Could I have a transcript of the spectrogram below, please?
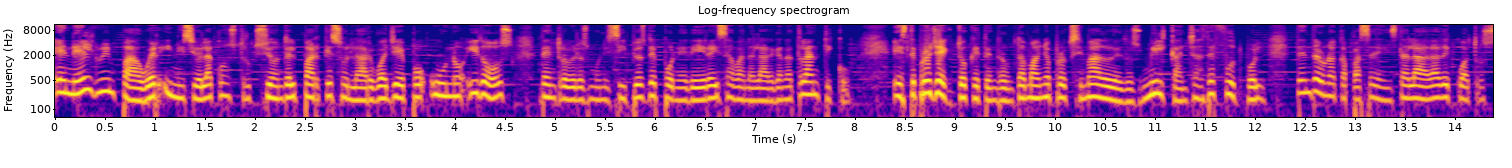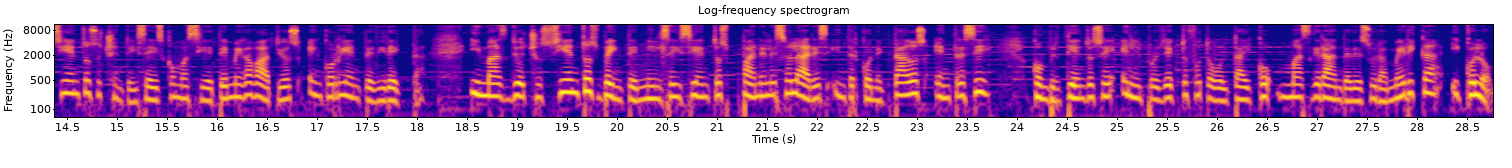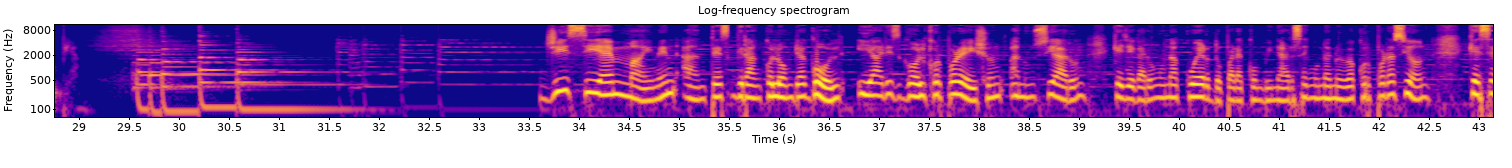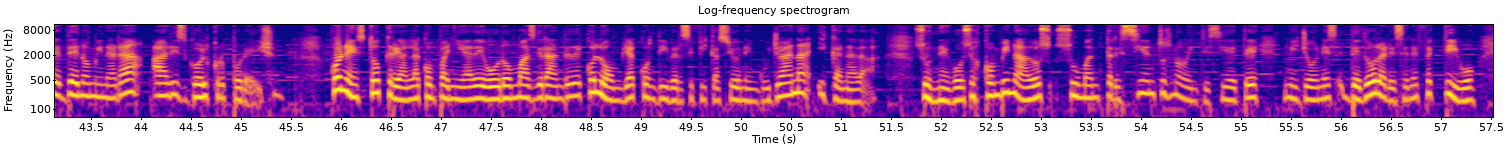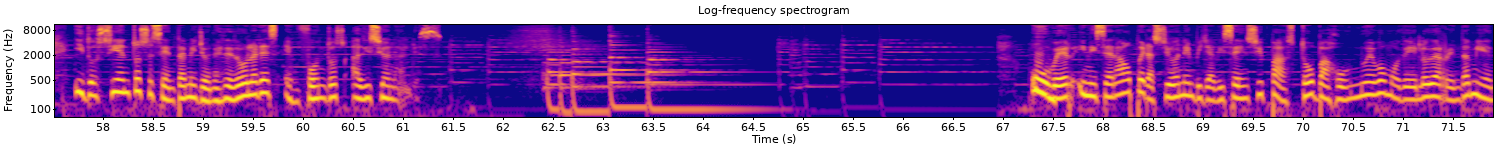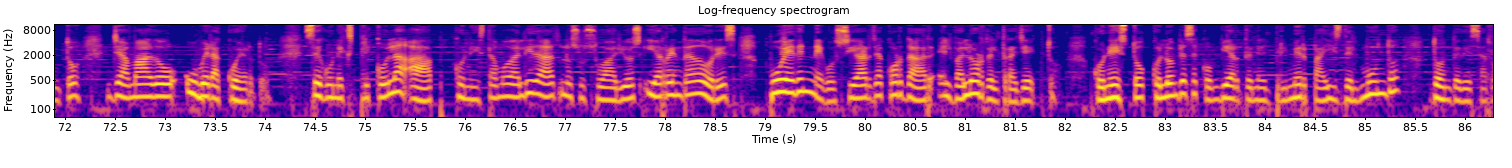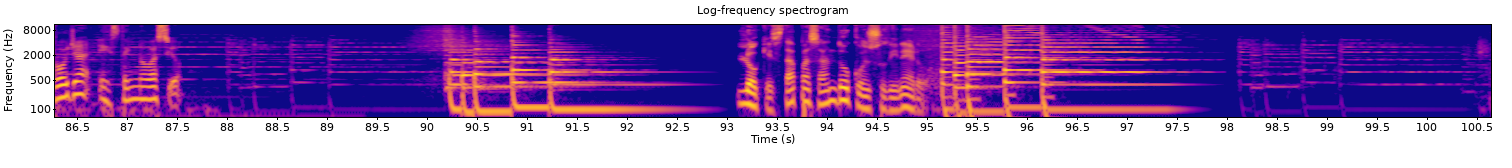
Enel Green Power inició la construcción del Parque Solar Guayepo 1 y 2 dentro de los municipios de Ponedera y Sabana Larga en Atlántico. Este proyecto, que tendrá un tamaño aproximado de 2.000 canchas de fútbol, tendrá una capacidad instalada de 486,7 megavatios en corriente directa y más de 820.600 paneles solares interconectados entre sí, convirtiéndose en el proyecto fotovoltaico más grande de Sudamérica y Colombia. GCM Mining, antes Gran Colombia Gold, y Aris Gold Corporation anunciaron que llegaron a un acuerdo para combinarse en una nueva corporación que se denominará Aris Gold Corporation. Con esto crean la compañía de oro más grande de Colombia con diversificación en Guyana y Canadá. Sus negocios combinados suman 397 millones de dólares en efectivo y 260 millones de dólares en fondos adicionales. Uber iniciará operación en Villavicencio y Pasto bajo un nuevo modelo de arrendamiento llamado Uber Acuerdo. Según explicó la app, con esta modalidad los usuarios y arrendadores pueden negociar y acordar el valor del trayecto. Con esto, Colombia se convierte en el primer país del mundo donde desarrolla esta innovación. Lo que está pasando con su dinero.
